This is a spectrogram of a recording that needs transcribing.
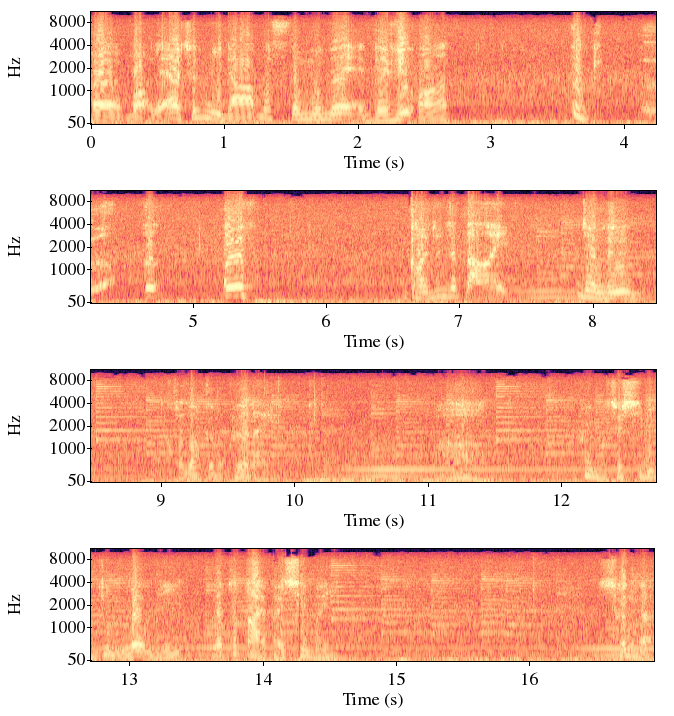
เออบอกแล้วฉันมีดาบมาสมุนเน่เดวิลออสเออก่อนฉันจะตาย อย่าลืม คนเราเกิดมาเพื่ออะไรเพื่อมาใช้ชีวิตอยู่ในโลกนี้ แล้วก็ตายไปใช่ไหมฉันน่ะ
